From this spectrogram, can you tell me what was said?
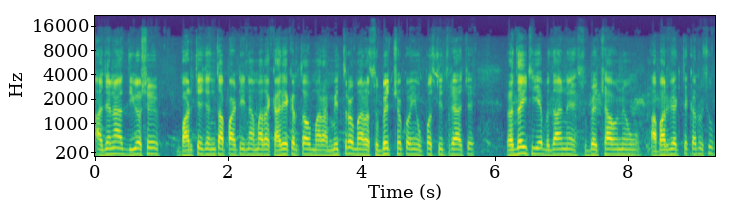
આજના દિવસે ભારતીય જનતા પાર્ટીના મારા કાર્યકર્તાઓ, મારા મિત્રો, મારા શુભેચ્છકો અહીં ઉપસ્થિત રહ્યા છે. હૃદયથી એ બધાને શુભેચ્છાઓને હું આભાર વ્યક્ત કરું છું.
